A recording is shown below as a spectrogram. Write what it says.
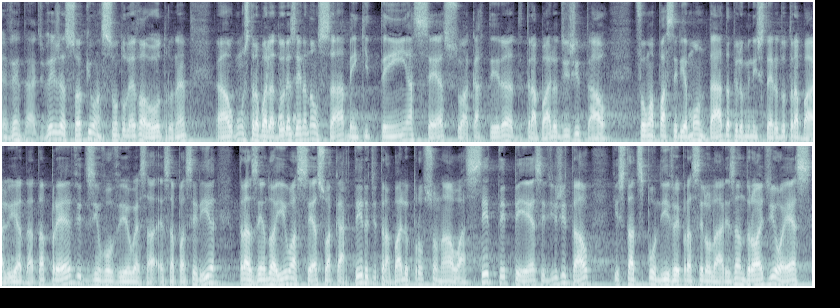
É verdade. Veja só que um assunto leva a outro, né? Alguns trabalhadores ainda não sabem que têm acesso à carteira de trabalho digital. Foi uma parceria montada pelo Ministério do Trabalho e a DataPrev desenvolveu essa, essa parceria, trazendo aí o acesso à carteira de trabalho profissional, a CTPS digital, que está disponível para celulares Android e iOS.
